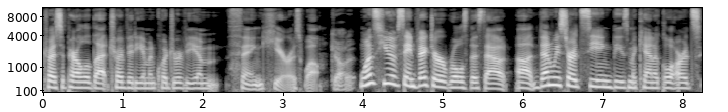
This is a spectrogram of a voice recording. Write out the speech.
tries to parallel that trividium and quadrivium thing here as well. Got it. Once Hugh of St. Victor rolls this out, uh, then we start seeing these mechanical arts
